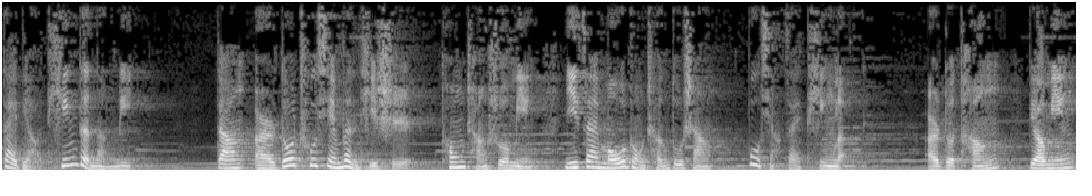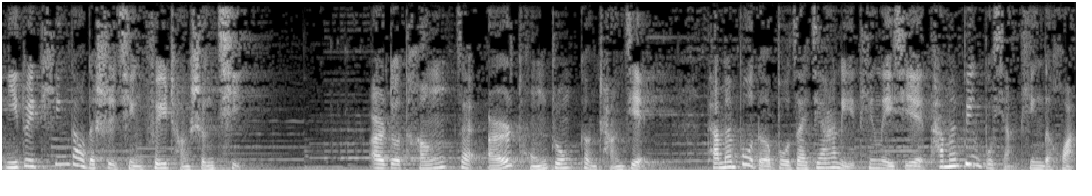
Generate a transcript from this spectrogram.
代表听的能力，当耳朵出现问题时，通常说明你在某种程度上不想再听了。耳朵疼。表明你对听到的事情非常生气。耳朵疼在儿童中更常见，他们不得不在家里听那些他们并不想听的话。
